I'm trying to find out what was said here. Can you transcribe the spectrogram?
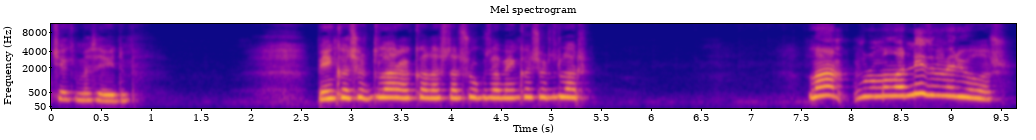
çekmeseydim. Beni kaçırdılar arkadaşlar. Çok güzel beni kaçırdılar. Lan vurmalarına izin veriyorlar.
